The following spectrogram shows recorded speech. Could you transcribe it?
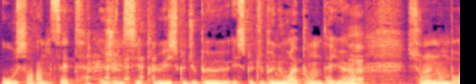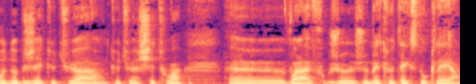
ou 127, je ne sais plus. Est-ce que tu peux, est-ce que tu peux nous répondre d'ailleurs sur le nombre d'objets que tu as que tu as chez toi? Euh, Voilà, il faut que je, je mette le texte au clair.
